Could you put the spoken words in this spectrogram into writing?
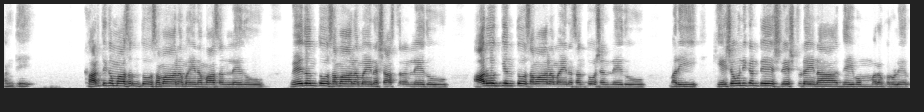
అంటే కార్తీక మాసంతో సమానమైన మాసం లేదు వేదంతో సమానమైన శాస్త్రం లేదు ఆరోగ్యంతో సమానమైన సంతోషం లేదు. మరి కేశవుని కంటే శ్రేష్ఠుడైన దైవం మరొకరు లేరు.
